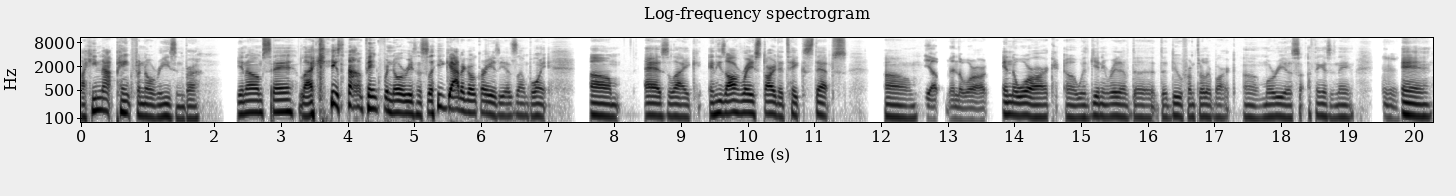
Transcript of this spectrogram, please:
like he not pink for no reason, bro. You know what I'm saying? Like he's not pink for no reason, so he gotta go crazy at some point. Um, as like, and he's already started to take steps. Um, Yep, in the war arc. In the war arc, uh, with getting rid of the the dude from Thriller Bark, um, Moria, I think is his name, Mhm. and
